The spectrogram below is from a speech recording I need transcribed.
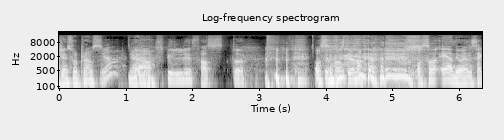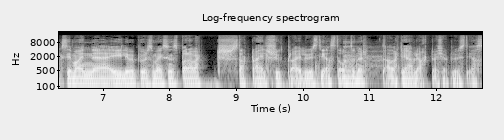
James Ward Prowse. Ja. Ja. Spiller fast og Og så, og så er det jo en sexy mann eh, i Liverpool som jeg syns bare har vært starta helt sjukt bra i Louis Diaz til 8-0. Det hadde vært jævlig artig å kjøre Louis Diaz.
